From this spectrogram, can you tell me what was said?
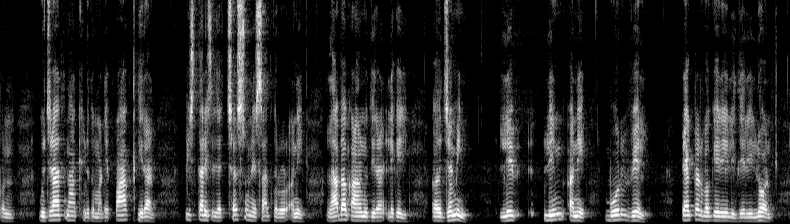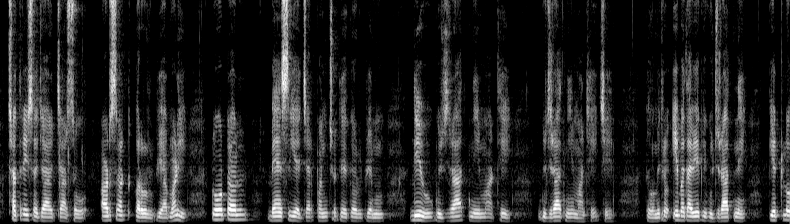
પણ ગુજરાતના ખેડૂતો માટે પાક ધિરાણ પિસ્તાલીસ હજાર છસો ને સાત કરોડ અને લાંબા ગાળાનું ધિરાણ એટલે કે જમીન લિંગ અને બોરવેલ, ટ્રેક્ટર વગેરે લીધેલી લોન છત્રીસ હજાર ચારસો અડસઠ કરોડ રૂપિયા મળી. ટોટલ બ્યાસી હજાર પંચોતેર કરોડ રૂપિયાનું દેવું ગુજરાતની માથે ગુજરાતની માથે છે. તો મિત્રો, એ બતાવીએ કે ગુજરાતને કેટલો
